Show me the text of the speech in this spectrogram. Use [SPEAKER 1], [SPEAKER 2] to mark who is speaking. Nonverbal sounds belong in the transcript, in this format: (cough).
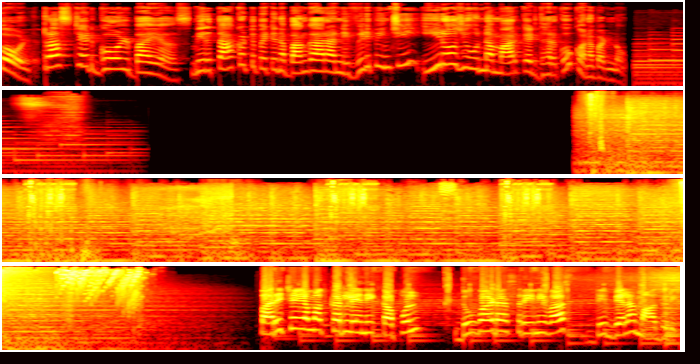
[SPEAKER 1] Gold. Trusted gold buyers. మీరు తాకట్టు పెట్టిన బంగారాన్ని విడిపించి ఈ రోజు ఉన్న మార్కెట్ ధరకు కొనబడును.
[SPEAKER 2] పరిచయం అక్కర్లేని కపుల్ దువ్వాడ శ్రీనివాస్ దివ్యల మాధురి.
